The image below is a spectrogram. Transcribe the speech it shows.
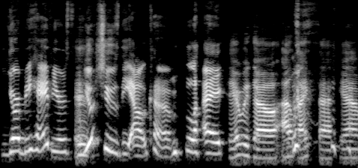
your behaviors, you choose the outcome. Like there we go. I like that. Yeah.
